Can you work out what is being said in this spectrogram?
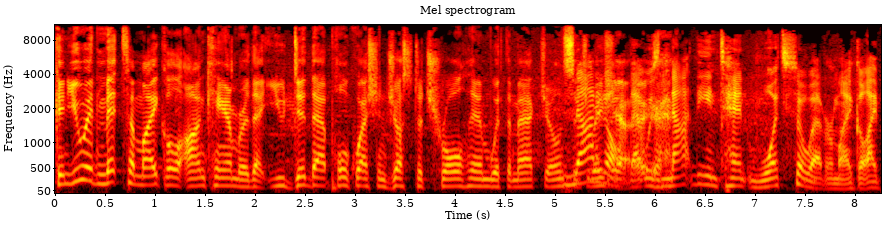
Can you admit to Michael on camera that you did that poll question just to troll him with the Mac Jones Not situation? at all. That was not the intent whatsoever, Michael. I,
